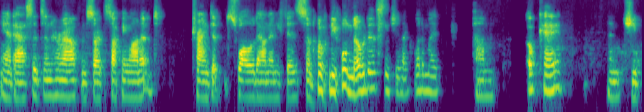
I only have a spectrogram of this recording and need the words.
antacids in her mouth and starts sucking on it, trying to swallow down any fizz so nobody will notice. And she's like, "What am I? Um, okay." And she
